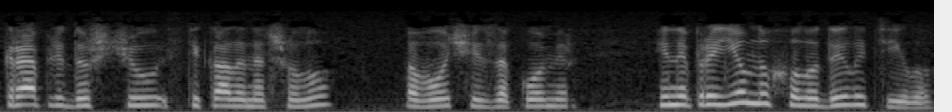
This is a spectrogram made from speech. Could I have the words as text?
Краплі дощу стікали на чоло, в очі за комір і неприємно холодили тіло.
